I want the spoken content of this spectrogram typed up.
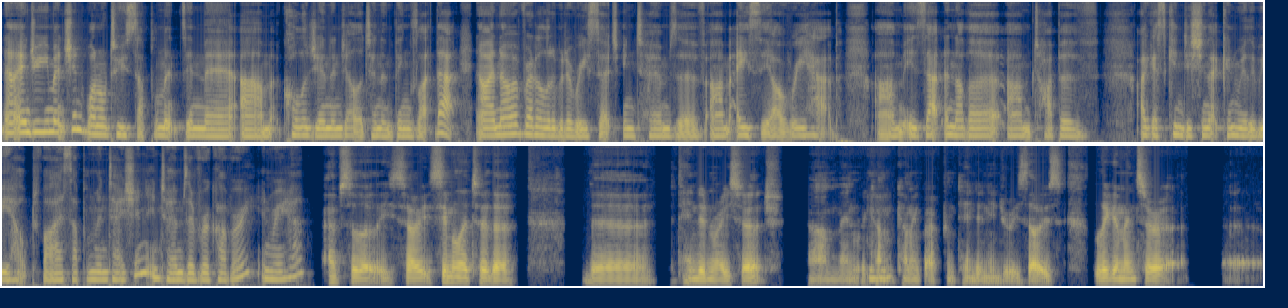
Now, Andrew, you mentioned one or two supplements in there, um, collagen and gelatin and things like that. Now, I know I've read a little bit of research in terms of um, ACL rehab. Um, is that another um, type of, I guess, condition that can really be helped via supplementation in terms of recovery and rehab? Absolutely. So, similar to the the tendon research um, and mm-hmm. coming back from tendon injuries, those ligaments are uh,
